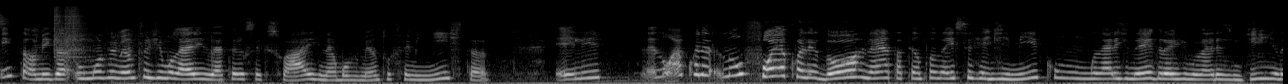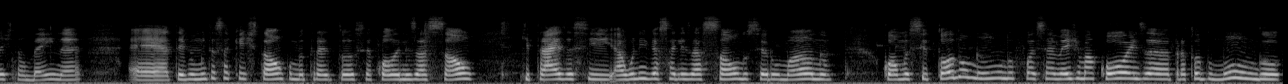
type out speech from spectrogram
Então, amiga, o movimento de mulheres heterossexuais, né, o movimento feminista, ele não, é não foi acolhedor, né? Tá tentando aí se redimir com mulheres negras, mulheres indígenas também, né? É, teve muito essa questão, como eu trouxe a colonização, que traz esse, a universalização do ser humano, como se todo mundo fosse a mesma coisa para todo mundo,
